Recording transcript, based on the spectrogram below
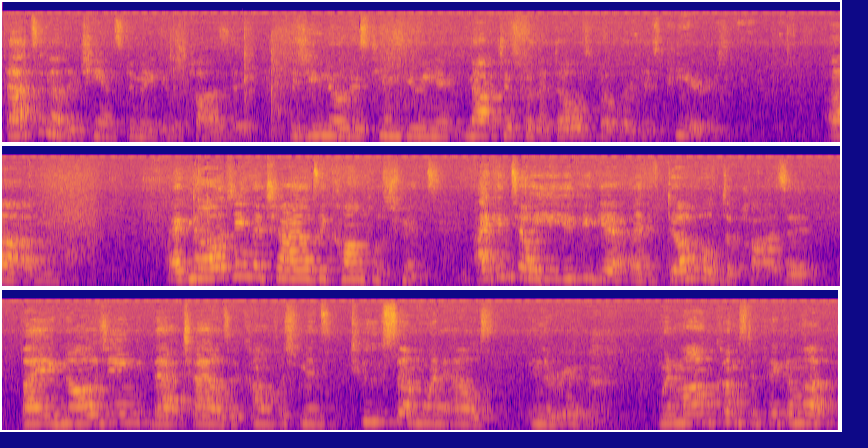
that's another chance to make a deposit because you noticed him doing it not just with adults but with his peers. Um, acknowledging the child's accomplishments. I can tell you, you could get a double deposit by acknowledging that child's accomplishments to someone else in the room. When mom comes to pick him up,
